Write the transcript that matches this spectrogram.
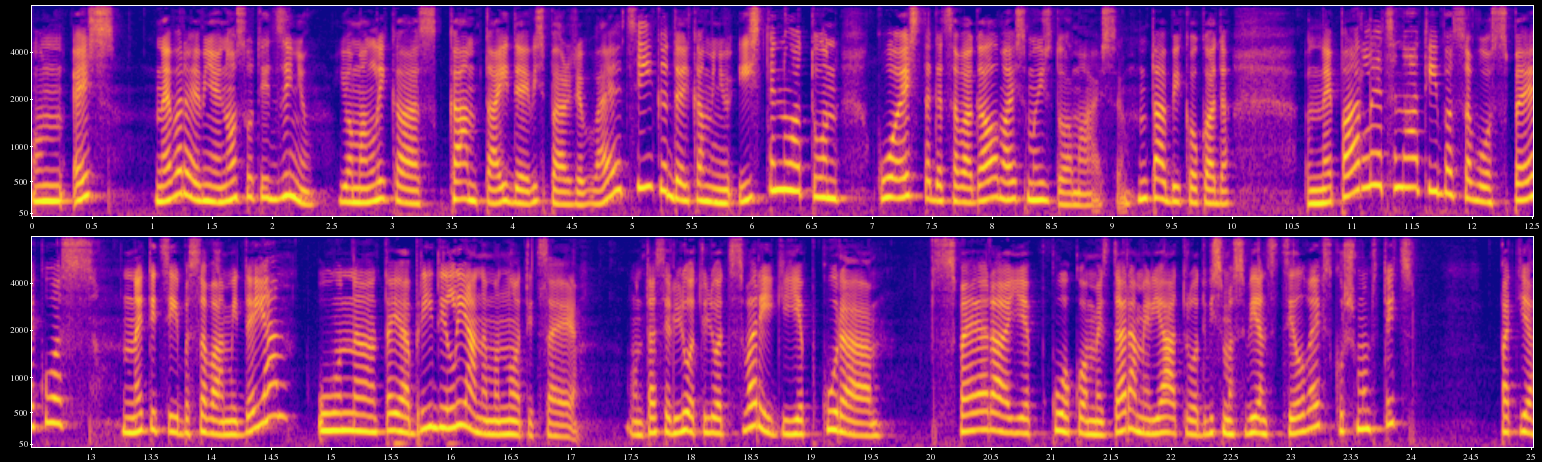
un es nevarēju viņai nosūtīt ziņu, jo man likās, kam tā ideja vispār ir vajadzīga, dēļ kam viņu iztenot un ko es tagad savā galvā esmu izdomājusi. Nu, tā bija kaut kāda nepārliecinātība savos spēkos, neticība savām idejām. Un tajā brīdī Liana man noticēja. Un tas ir ļoti, ļoti svarīgi. Jebkurā sfērā, jebko, ko mēs darām, ir jāatrod vismaz viens cilvēks, kurš mums tic. Pat ja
